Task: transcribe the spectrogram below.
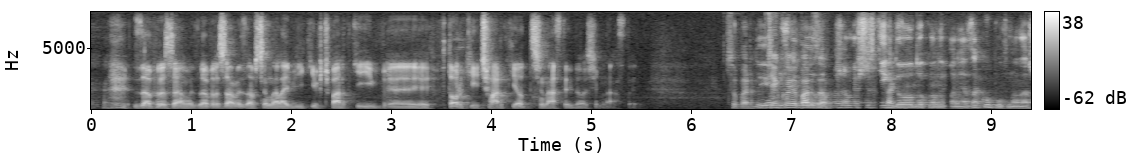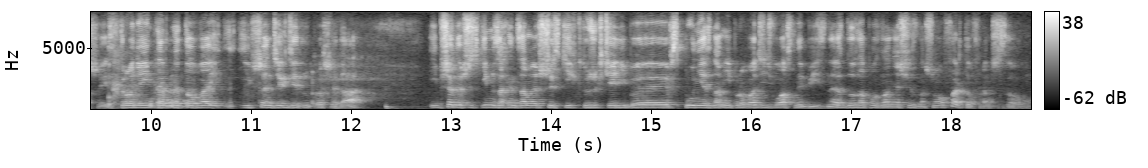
Zapraszamy, zapraszamy zawsze na live'iki w czwartki, e, wtorki i czwartki od 13 do 18. Super, No dziękuję bardzo. Zapraszamy wszystkich Tak? do dokonywania zakupów na naszej stronie internetowej i, i wszędzie, gdzie tylko się da. I przede wszystkim zachęcamy wszystkich, którzy chcieliby wspólnie z nami prowadzić własny biznes, do zapoznania się z naszą ofertą franczyzową.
